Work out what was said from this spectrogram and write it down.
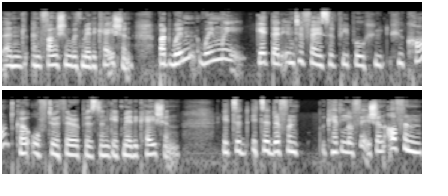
and and function with medication. But when when we get that interface of people who who can't go off to a therapist and get medication, it's a it's a different kettle of fish, and often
